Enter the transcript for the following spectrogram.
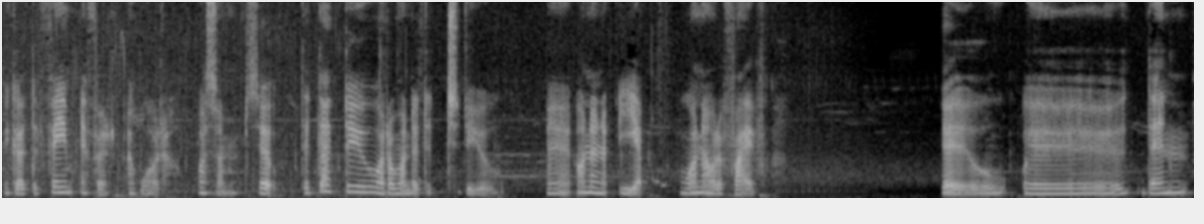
We got the Fame Effort Award. Awesome. So did that do what I wanted it to do? Uh, on an yep, one out of five. So uh, then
